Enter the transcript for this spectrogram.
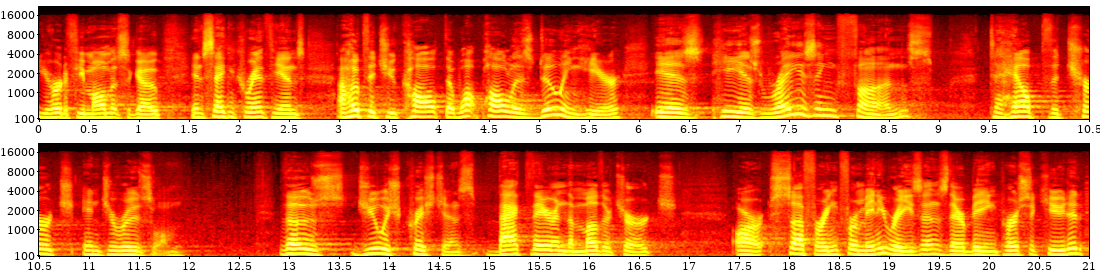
you heard a few moments ago in 2 Corinthians, I hope that you caught that what Paul is doing here is he is raising funds to help the church in Jerusalem those Jewish Christians back there in the mother church are suffering for many reasons. They're being persecuted,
